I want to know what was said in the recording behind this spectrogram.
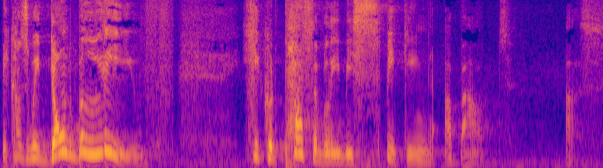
Because we don't believe He could possibly be speaking about us.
